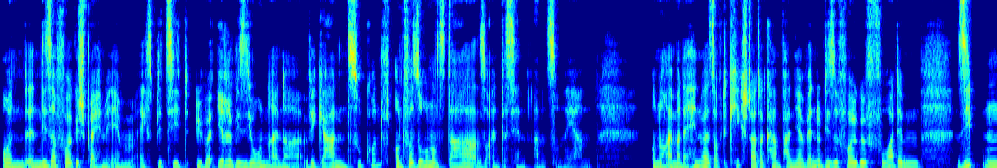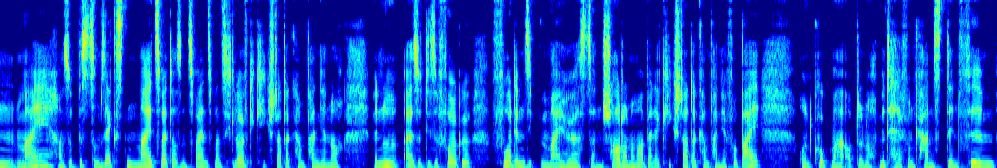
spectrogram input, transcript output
Und in dieser Folge sprechen wir eben explizit über ihre Vision einer veganen Zukunft und versuchen uns da so ein bisschen anzunähern. Und noch einmal der Hinweis auf die Kickstarter-Kampagne. Wenn du diese Folge vor dem 7. Mai, also bis zum 6. Mai 2022 läuft die Kickstarter-Kampagne noch. Wenn du also diese Folge vor dem 7. Mai hörst, dann schau doch nochmal bei der Kickstarter-Kampagne vorbei und guck mal, ob du noch mithelfen kannst, den Film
